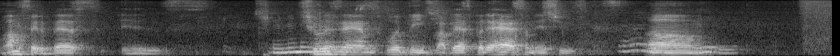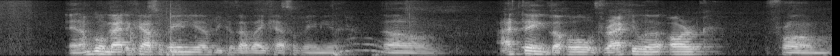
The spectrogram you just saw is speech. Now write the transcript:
Well, I'm gonna say the best is exams would be my best, but it has some issues. Um, And I'm going back to Castlevania because I like Castlevania. Um, I think the whole Dracula arc from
